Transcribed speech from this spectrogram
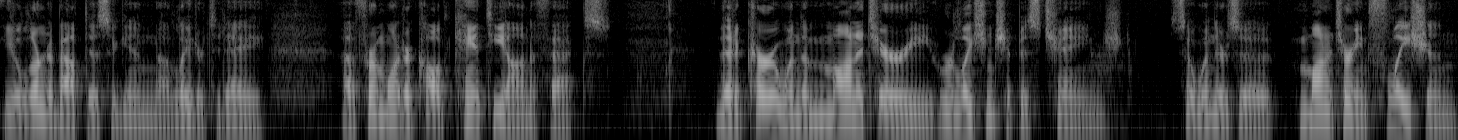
you'll learn about this again uh, later today, uh, from what are called Cantillon effects that occur when the monetary relationship is changed. So when there's a monetary inflation,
